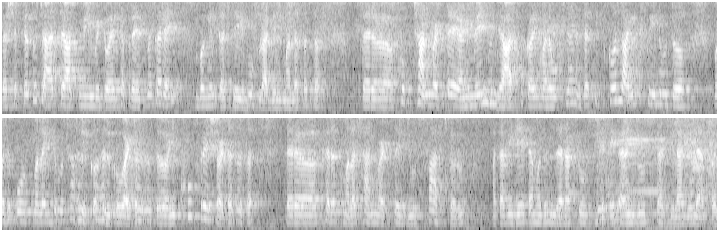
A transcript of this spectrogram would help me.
तर शक्यतो चारच्या आत मी मिटवायचा प्रयत्न करेन. बघेल कसे भूक लागेल मला तसं. तर खूप छान वाटतं आहे आणि मेन म्हणजे आज सकाळी मला उठल्यानंतर इतकं लाइट फील होतं. माझं पोट मला एकदम असं हलकं हलकं वाटत होतं आणि खूप फ्रेश वाटत होतं. तर खरंच मला छान वाटतं आहे ज्यूस फास्ट करून. आता विजेतामधून जरा फ्रूट्स घेते कारण ज्यूससाठी लागेल ॲपल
